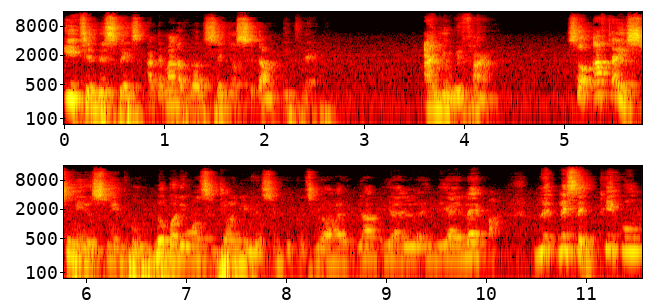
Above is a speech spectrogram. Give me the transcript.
eat in this place. And the man of God said, just sit down, eat there. And you'll be fine. So after you swim in your swimming pool, nobody wants to join you in your swimming pool because you are, you are, you are, you are a leper. L- listen, people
